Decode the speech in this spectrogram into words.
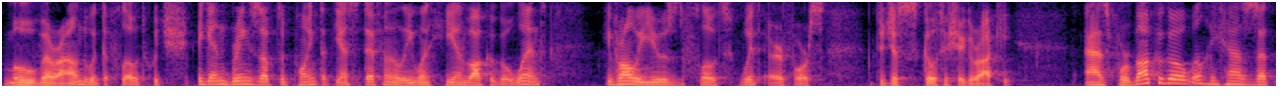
move around with the float, which again brings up the point that yes, definitely when he and Bakugo went, he probably used float with Air Force to just go to Shigaraki. As for Bakugo, well, he has that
